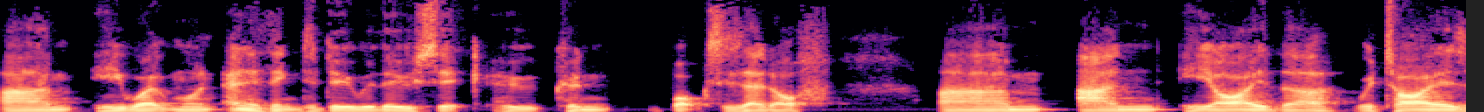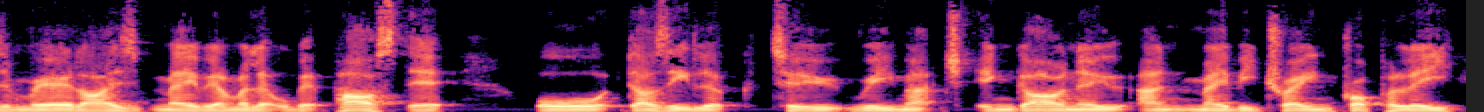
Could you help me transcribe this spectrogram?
Um, he won't want anything to do with Usyk, who can box his head off. Um, and he either retires and realizes maybe I'm a little bit past it, or does he look to rematch Ngannou and maybe train properly?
